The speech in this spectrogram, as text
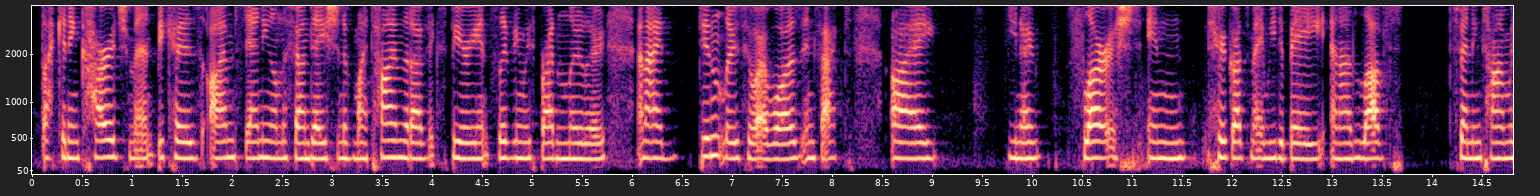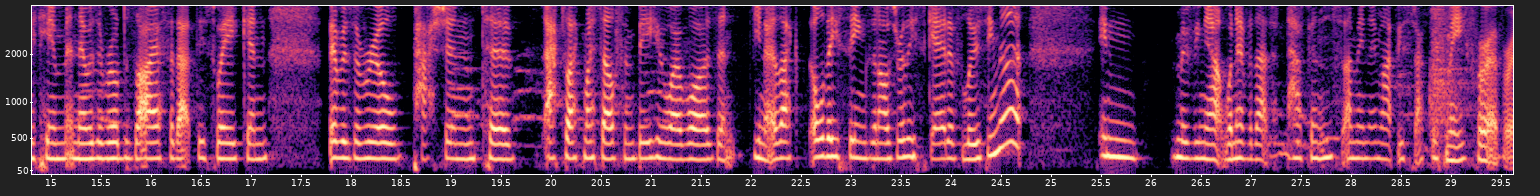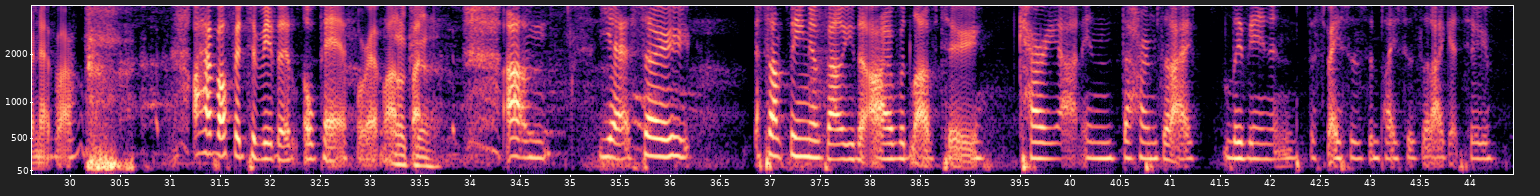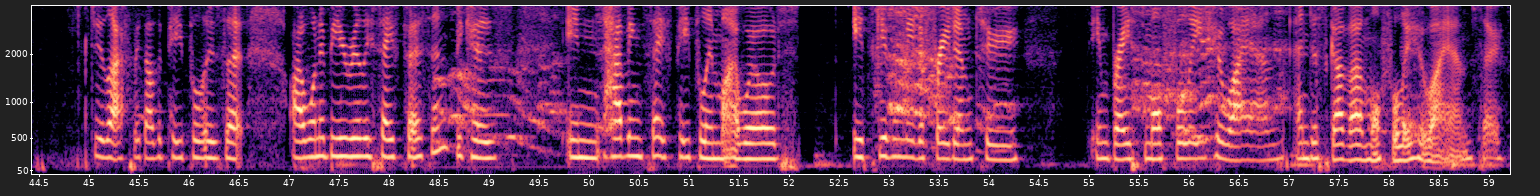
like an encouragement because I'm standing on the foundation of my time that I've experienced living with Brad and Lulu, and I didn't lose who I was. In fact, I, you know, flourished in who God's made me to be, and I loved spending time with Him. And there was a real desire for that this week, and there was a real passion to act like myself and be who I was, and you know, like all these things. And I was really scared of losing that in moving out whenever that happens. I mean, they might be stuck with me forever and ever. I have offered to be the au pair forever. Okay. But, um, yeah, so something of value that I would love to carry out in the homes that I live in and the spaces and places that I get to do life with other people is that I want to be a really safe person because in having safe people in my world, it's given me the freedom to embrace more fully who I am and discover more fully who I am. So,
